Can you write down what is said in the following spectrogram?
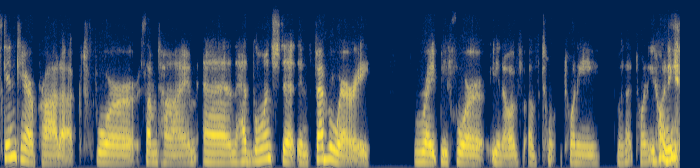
skincare product for some time and had launched it in February, right before, you know, of, of 20, was that 2020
